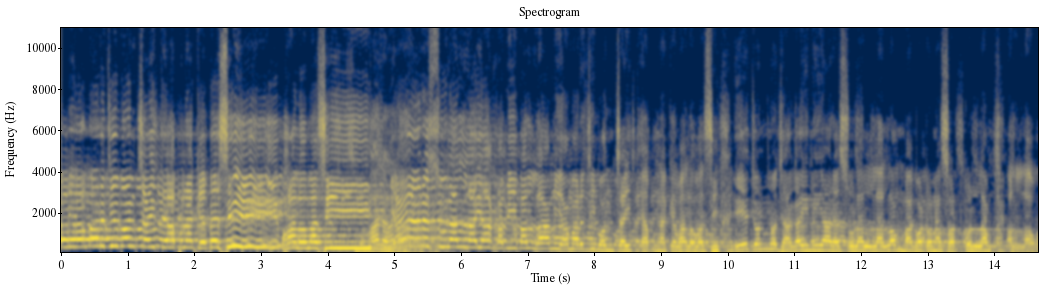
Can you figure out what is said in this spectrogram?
আমি আমার জীবন চাইতে আপনাকে বেশি ভালোবাসি। ইয়া রাসূলুল্লাহ ইয়া হাবিবাল্লাহ আমি আমার জীবন চাইতে আপনাকে ভালোবাসি। এজন্য ইয়া রাসূলুল্লাহ, লম্বা ঘটনা শর্ট করলাম। আল্লাহু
